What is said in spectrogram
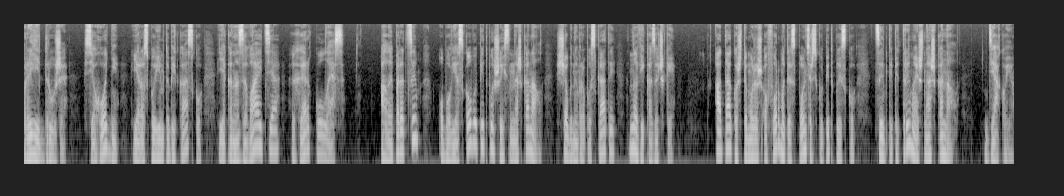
Привіт, друже! Сьогодні я розповім тобі казку, яка називається Геркулес. Але перед цим обов'язково підпишись на наш канал, щоб не пропускати нові казочки. А також ти можеш оформити спонсорську підписку. Цим ти підтримаєш наш канал. Дякую.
